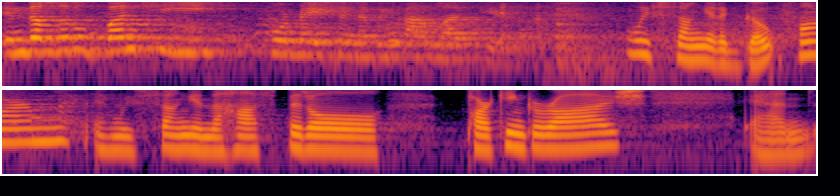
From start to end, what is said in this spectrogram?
in the little bunchy formation that we found last year. We've sung at a goat farm, and we've sung in the hospital parking garage and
